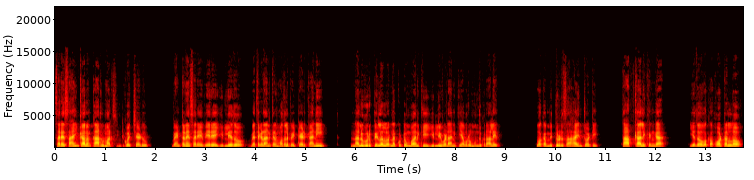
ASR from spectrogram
సరే సాయంకాలం కార్ల్ మార్క్స్ ఇంటికి వచ్చాడు వెంటనే సరే వేరే ఇల్లేదో వెతకడానికని మొదలుపెట్టాడు కానీ నలుగురు పిల్లలున్న కుటుంబానికి ఇల్లు ఇవ్వడానికి ఎవరు ముందుకు రాలేదు. ఒక మిత్రుడి సహాయంతో తాత్కాలికంగా ఏదో ఒక హోటల్లో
